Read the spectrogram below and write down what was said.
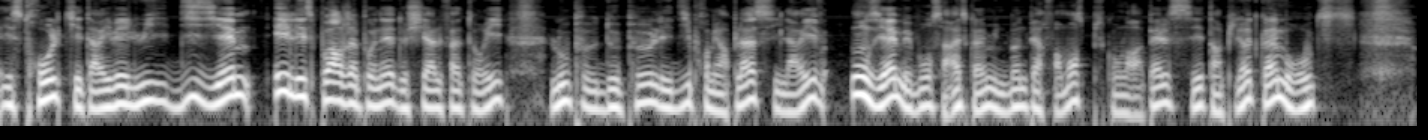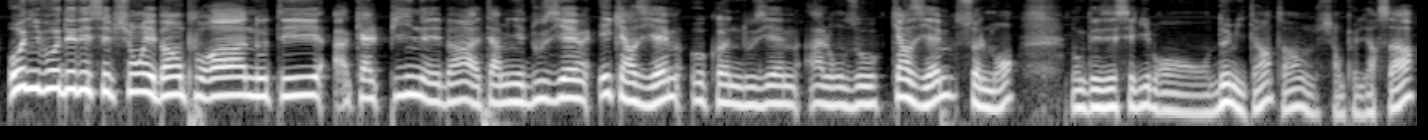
et Stroll qui est arrivé lui 10e. Et l'espoir japonais de chez AlphaTauri loupe de peu les 10 premières places. Il arrive 11e, mais bon, ça reste quand même une bonne performance, puisqu'on le rappelle, c'est un pilote quand même rookie. Au niveau des déceptions, eh ben, on pourra noter qu'Alpine eh ben, a terminé 12e et 15e, Ocon 12e, Alonso 15e seulement. Donc des essais libres en demi-teinte, hein, si on peut dire ça.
